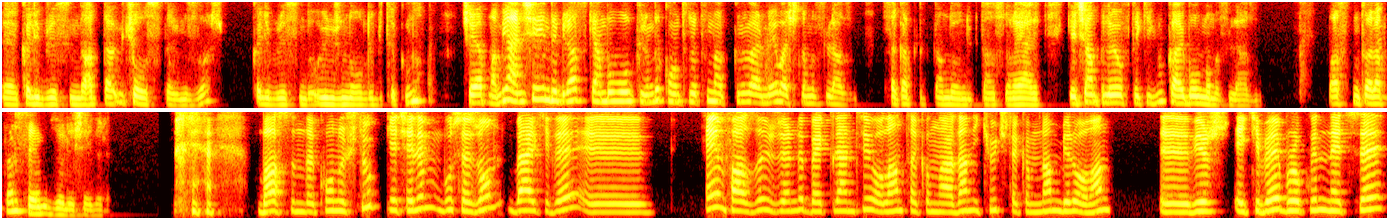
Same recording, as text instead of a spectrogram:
e, kalibresinde hatta üç All-Star'ımız var kalibresinde oyuncunun olduğu bir takımı şey yapmam. Yani şeyin de biraz Kemba Walker'ın da kontratının hakkını vermeye başlaması lazım. Sakatlıktan döndükten sonra. Yani geçen playoff'taki gibi kaybolmaması lazım. Boston taraftarı sevmez öyle şeyleri. Boston'da konuştuk. Geçelim bu sezon belki de e, en fazla üzerinde beklenti olan takımlardan 2-3 takımdan biri olan e, bir ekibe Brooklyn Nets'e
